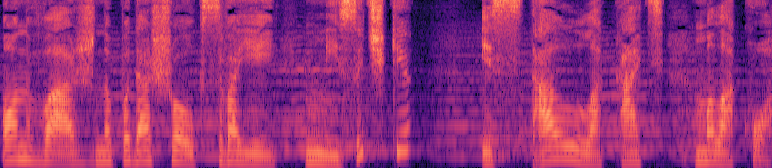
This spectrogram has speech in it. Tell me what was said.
Он важно подошел к своей мисочке и стал лакать молоко.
